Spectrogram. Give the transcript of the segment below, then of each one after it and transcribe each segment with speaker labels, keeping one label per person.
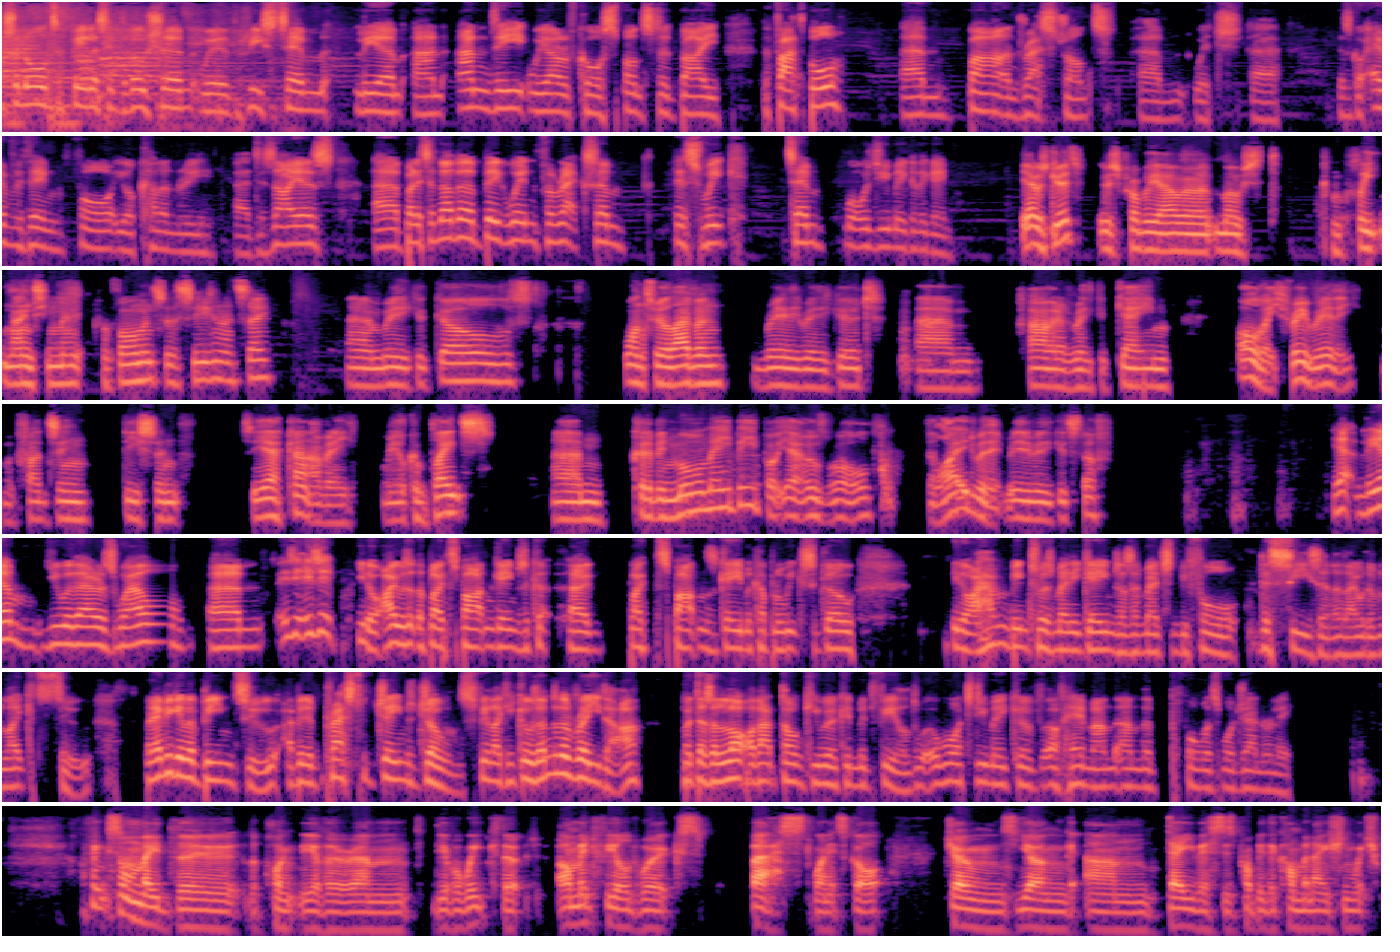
Speaker 1: Welcome all to Fearless in Devotion with Rhys, Tim, Liam, and Andy. We are, of course, sponsored by the Fat Boar um, Bar and Restaurant, um, which uh, has got everything for your culinary uh, desires. Uh, but it's another big win for Wrexham this week. Tim, what would you make of the game?
Speaker 2: Yeah, it was good. It was probably our most complete 90 minute performance of the season, I'd say. Um, really good goals, 1 to 11, really, really good. Um, Howard had a really good game all the way through, really. McFadzean, decent. So, yeah, can't have any real complaints. Um, could have been more, maybe, but yeah, overall, delighted with it. Really, really good stuff.
Speaker 1: Yeah, Liam, you were there as well. Um, is, it, is it, you know, I was at the Blyth Spartan games, uh, Blyth Spartans game a couple of weeks ago. You know, I haven't been to as many games as I've mentioned before this season as I would have liked to. But every game I've been to, I've been impressed with James Jones. Feel like he goes under the radar, but does a lot of that donkey work in midfield. What did you make of, of him and, and the performance more generally?
Speaker 3: I think someone made the the point the other um, the other week that our midfield works best when it's got Jones, Young, and Davis is probably the combination which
